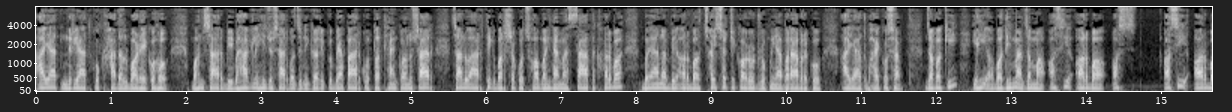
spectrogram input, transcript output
आयात निर्यातको खाडल बढ़ेको हो। भन्सार विभागले हिजो सार्वजनिक गरेको व्यापारको तथ्याङ्क अनुसार चालू आर्थिक वर्षको छ महिनामा सात खर्ब बयानब्बे अर्ब छैसठी करोड़ रूपियाँ बराबरको आयात भएको छ। जबकि यही अवधिमा जम्मा अस्सी अर्ब अस्सी अर्ब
